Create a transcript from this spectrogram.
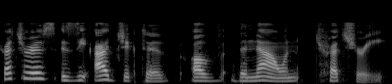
Treacherous is the adjective of the noun treachery.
